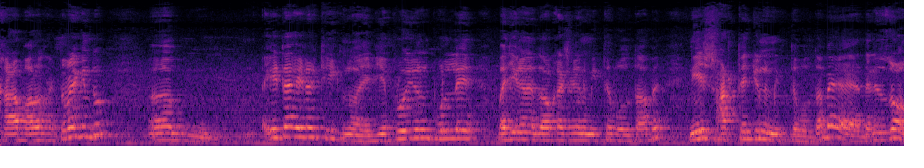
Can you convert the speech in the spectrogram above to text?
খারাপ, ভালো থাকতে পারে, কিন্তু এটা এটা ঠিক নয় যে প্রয়োজন পড়লে বা যেখানে দরকার সেখানে মিথ্যে বলতে হবে। নিজের স্বার্থের জন্য মিথ্যে বলতে হবে দ্যাট ইজ রং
